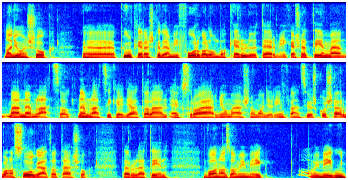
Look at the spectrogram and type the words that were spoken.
nagyon sok külkereskedelmi forgalomba kerülő termék esetében már nem, látszak, nem látszik egyáltalán extra árnyomás a magyar inflációs kosárban. A szolgáltatások területén van az, ami még, ami még úgy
